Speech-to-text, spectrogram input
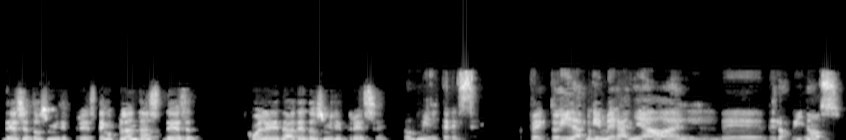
desde 2013. Tengo plantas desde con la edad de 2013. 2013. Perfecto. ¿Y la primera añada de, de los vinos,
